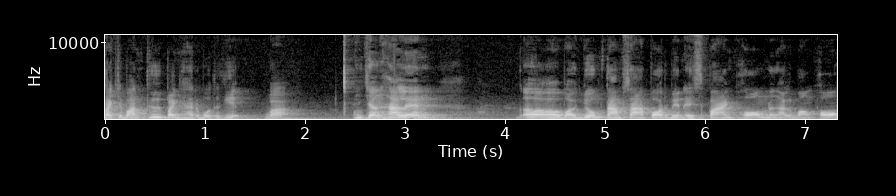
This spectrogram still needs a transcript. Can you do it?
បច្ចុប្បន្នគឺបញ្ហារបូតគាបាទអញ្ចឹង Haaland អឺបើយោងតាមសារព័ត៌មានអេស្ប៉ាញផងនិងអាល្លឺម៉ង់ផង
